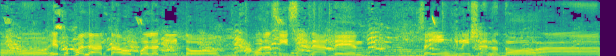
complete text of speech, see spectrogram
Oo, ito pala, ang tawag pala dito, sa kula sisi natin, sa English, ano to, ah,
